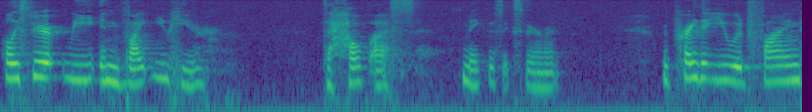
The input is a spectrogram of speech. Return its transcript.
Holy Spirit, we invite you here to help us make this experiment. We pray that you would find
